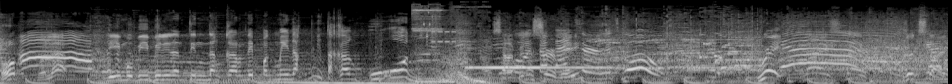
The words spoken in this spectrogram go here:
Hop, wala. Ah! Hindi mo bibili ng tindang karne pag may nakita kang uod. Ang sabi ng survey, answer. Let's go. great, Yeah! nice, nice. Good start.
